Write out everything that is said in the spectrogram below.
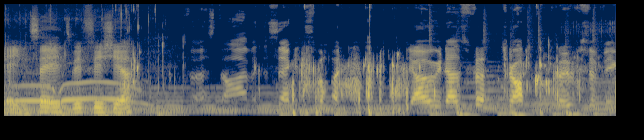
yeah, you can see it's a bit fishier. First dive at the second spot. Joey does first drop, moves a big.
